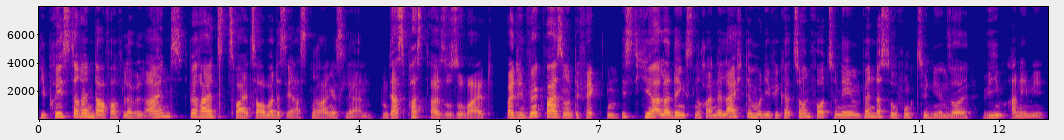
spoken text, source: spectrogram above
Die Priesterin darf auf Level 1 bereits zwei Zauber des ersten Ranges lernen. Das passt also soweit. Bei den Wirkweisen und Effekten ist hier allerdings noch eine leichte Modifikation vorzunehmen, wenn das so funktionieren soll wie im Anime.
